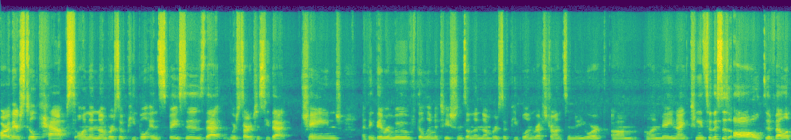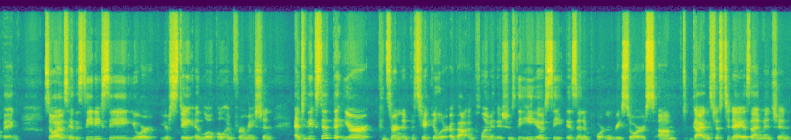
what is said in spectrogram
are there still caps on the numbers of people in spaces that we're starting to see that change? I think they removed the limitations on the numbers of people in restaurants in New York um, on May 19th. So this is all developing. So I would say the CDC, your your state and local information, and to the extent that you're concerned in particular about employment issues, the EEOC is an important resource. Um, guidance just today, as I mentioned,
